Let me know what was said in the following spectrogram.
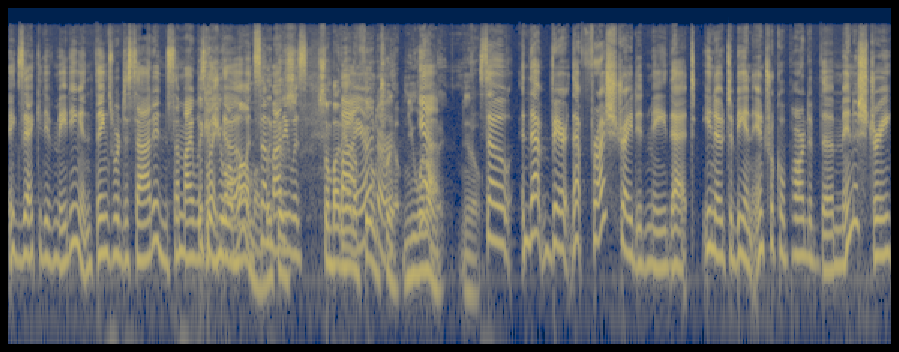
executive meeting and things were decided, and somebody was Because let go, mama, and somebody was somebody had a field or- trip and you went yeah. on it, you know. So and that very that frustrated me that you know to be an integral part of the ministry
